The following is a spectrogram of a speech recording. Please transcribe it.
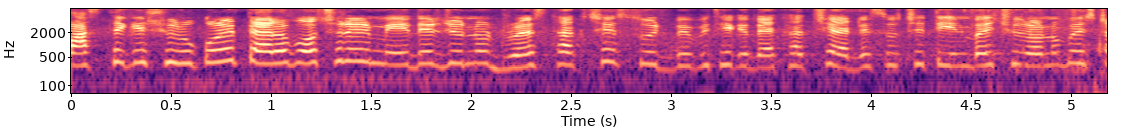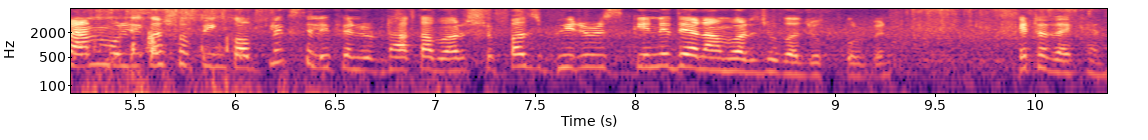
পাঁচ থেকে শুরু করে তেরো বছরের মেয়েদের জন্য ড্রেস থাকছে। সুইট বেবি থেকে দেখাচ্ছে অ্যাড্রেস হচ্ছে তিন বাই চুরানব্বই স্টান Mallika shopping complex, Elephant Road, Dhaka বারোশো পাঁচ। ভিডিওর স্ক্রিনে দেওয়া নাম্বার যোগাযোগ করবেন। এটা দেখেন।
